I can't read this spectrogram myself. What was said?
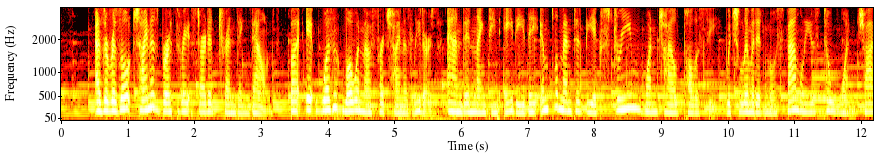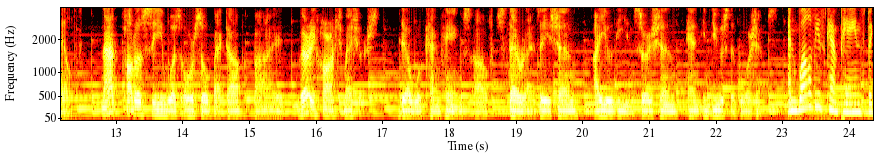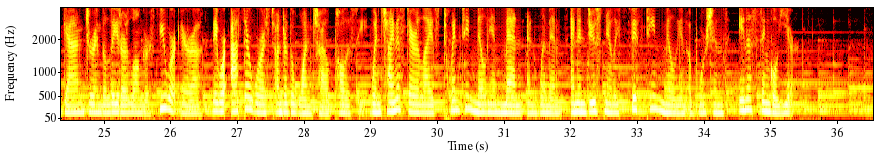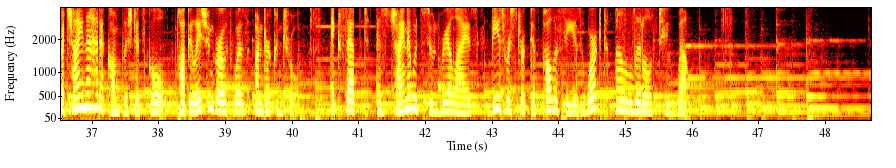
As a result, China's birth rate started trending down. But it wasn't low enough for China's leaders, and in 1980, they implemented the extreme one child policy, which limited most families to one child. That policy was also backed up by very harsh measures there were campaigns of sterilization, IUD insertion, and induced abortions. And while these campaigns began during the later, longer, fewer era, they were at their worst under the one child policy, when China sterilized 20 million men and women and induced nearly 15 million abortions in a single year. But China had accomplished its goal. Population growth was under control. Except, as China would soon realize, these restrictive policies worked a little too well.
